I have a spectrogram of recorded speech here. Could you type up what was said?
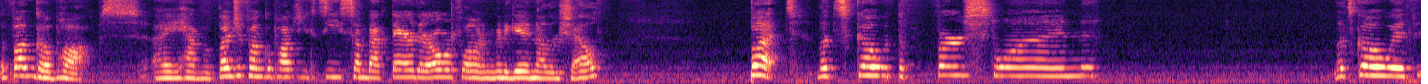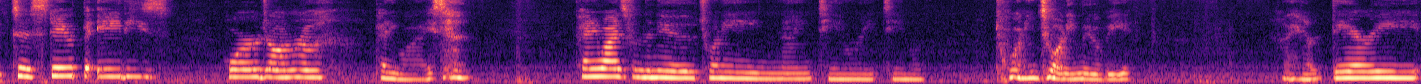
the Funko Pops. I have a bunch of Funko Pops. You can see some back there. They're overflowing. I'm going to get another shelf. But let's go with the first one. Let's go with, to stay with the 80s horror genre, Pennywise. Pennywise from the new 2019 or 18 or 2020 movie. I heard Derry.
